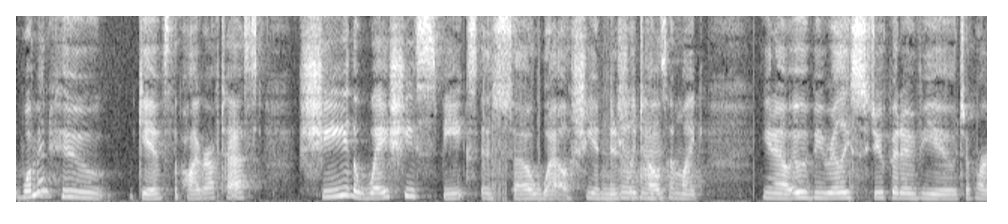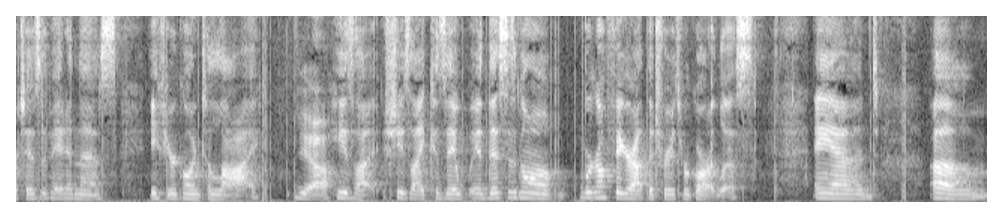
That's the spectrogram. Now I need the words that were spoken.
woman who gives the polygraph test, she the way she speaks is so well. She initially tells him like, you know, it would be really stupid of you to participate in this if you're going to lie. Yeah. He's like, she's like, because it, it, this is going, we're going to figure out the truth regardless. And, um,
